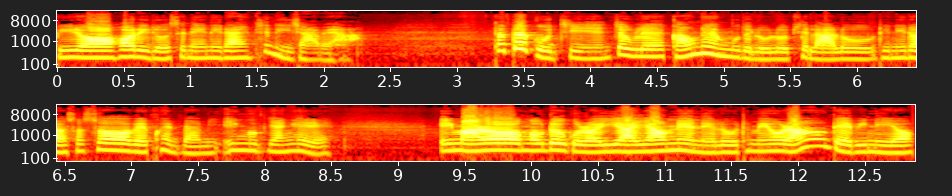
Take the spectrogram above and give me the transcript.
ပြီးတော့ဟောဒီလိုစနေနေ့တိုင်းဖြစ်နေကြပဲဟာတက်တက်ကိုကြည့်ရင်ကျုပ်လဲခေါင်းနဲ့မှုတယ်လို့လို့ဖြစ်လာလို့ဒီနေ့တော့စောစောပဲခွင့်ပန်းပြီးအိမ်ကိုပြန်ခဲ့တယ်။အိမ်မှာတော့ငုတ်တုတ်ကိုတော့ရာရောက်နေနေလို့ထမင်းရောင်တဲပြီးနေရော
